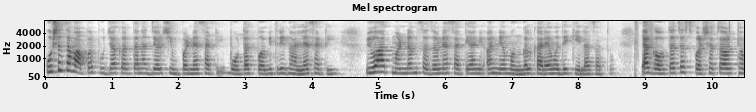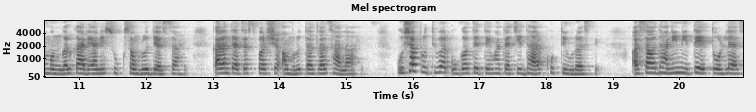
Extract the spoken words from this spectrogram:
कुशाचा वापर पूजा करताना जल शिंपडण्यासाठी बोटात पवित्री घालण्यासाठी विवाहात मंडप सजवण्यासाठी आणि अन्य मंगल कार्यामध्ये केला जातो. या गवताच्या स्पर्शाचा अर्थ मंगल कार्य आणि सुख समृद्धी असा आहे कारण त्याचा स्पर्श अमृताला झाला आहे. कुशा पृथ्वीवर उगवते तेव्हा त्याची धार खूप तीव्र असते. असावधानीने ते तोडल्यास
